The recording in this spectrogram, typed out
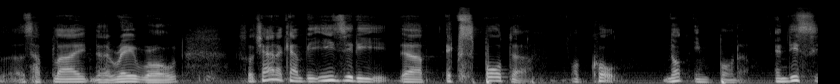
uh, supply, the railroad, so China can be easily the exporter of coal, not importer. And this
